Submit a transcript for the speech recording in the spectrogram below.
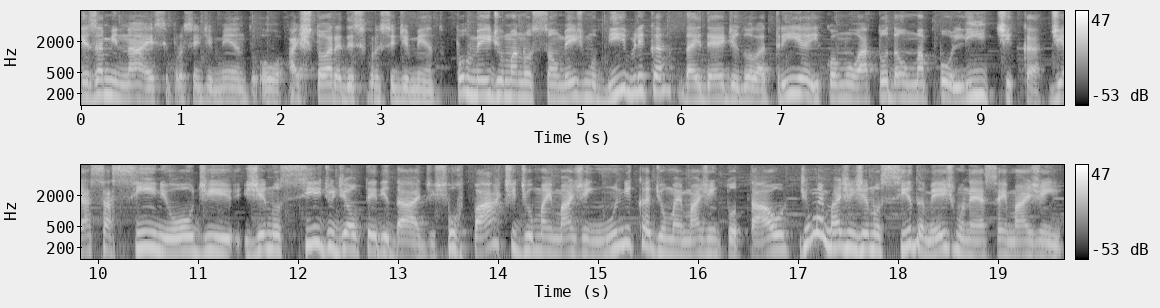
examinar esse procedimento, ou a história desse procedimento, por meio de uma noção mesmo bíblica da ideia de idolatria e como há toda uma política de assassínio ou de genocídio de alteridades por parte de uma imagem única, de uma imagem total, de uma imagem genocida mesmo, né? Essa imagem,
